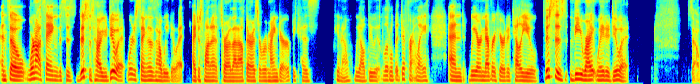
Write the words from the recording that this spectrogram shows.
And so we're not saying this is, this is how you do it. We're just saying this is how we do it. I just want to throw that out there as a reminder because you know we all do it a little bit differently and we are never here to tell you this is the right way to do it so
